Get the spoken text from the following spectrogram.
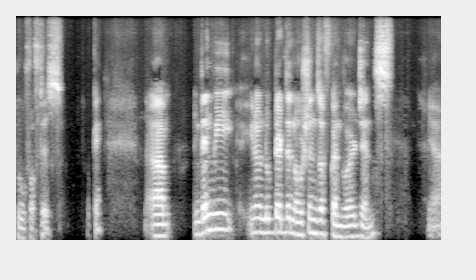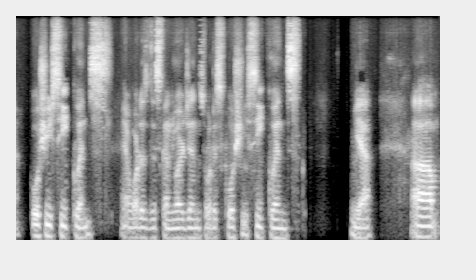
proof of this. Okay. Um, then we, you know, looked at the notions of convergence. Yeah. Cauchy sequence. Yeah. What is this convergence? What is Cauchy sequence? Yeah. Um,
